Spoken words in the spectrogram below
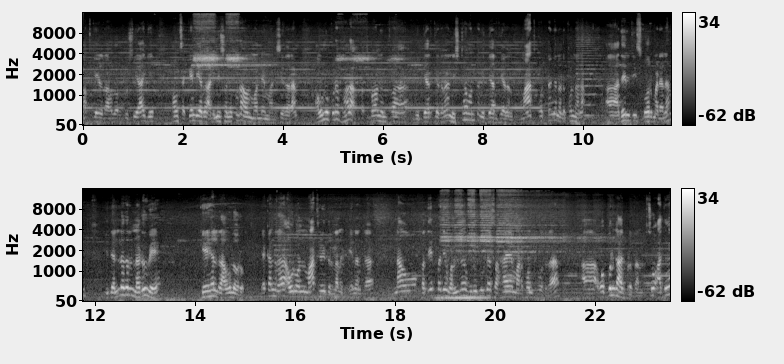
ಮತ್ತೆ ಕೆ ಎಲ್ ರಾಹುಲ್ ಅವರು ಖುಷಿಯಾಗಿ ಅವ್ನು ಸೆಕೆಂಡ್ ಇಯರ್ ಅಡ್ಮಿಷನ್ ಕೂಡ ಅವ್ನು ಮೊನ್ನೆ ಮಾಡಿಸಿದಾರ. ಅವನು ಕೂಡ ಬಹಳ ಪ್ರತಿಭಾವಂತ ವಿದ್ಯಾರ್ಥಿ ಅದನ, ನಿಷ್ಠಾವಂತ ವಿದ್ಯಾರ್ಥಿ ಅದನ. ಮಾತು ಕೊಟ್ಟಂಗೆ ನಡ್ಕೊಂಡಾನ. ಅದೇ ರೀತಿ ಸ್ಕೋರ್ ಮಾಡ್ಯಾನ. ಇದೆಲ್ಲದರ ನಡುವೆ ಕೆ ಎಲ್ ರಾಹುಲ್ ಅವರು. ಯಾಕಂದ್ರೆ ಅವ್ರು ಒಂದು ಮಾತು ಹೇಳಿದ್ರು ನನಗೆ. ಏನಂತ, ನಾವು ಪದೇ ಪದೇ ಒಂದೇ ಹುಡುಗ ಸಹಾಯ ಮಾಡ್ಕೊಂತ ಹೋದ್ರ ಒಬ್ಬನಿಗೆ ಆಗ್ಬಿಡ್ತಾನೆ. ಸೊ ಅದೇ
